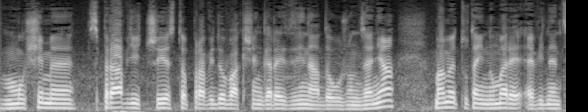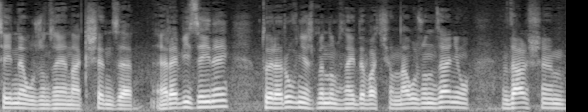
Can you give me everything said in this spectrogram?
musimy sprawdzić, czy jest to prawidłowa księga rewizyjna do urządzenia. Mamy tutaj numery ewidencyjne urządzenia na księdze rewizyjnej, które również będą znajdować się na urządzeniu. W dalszym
